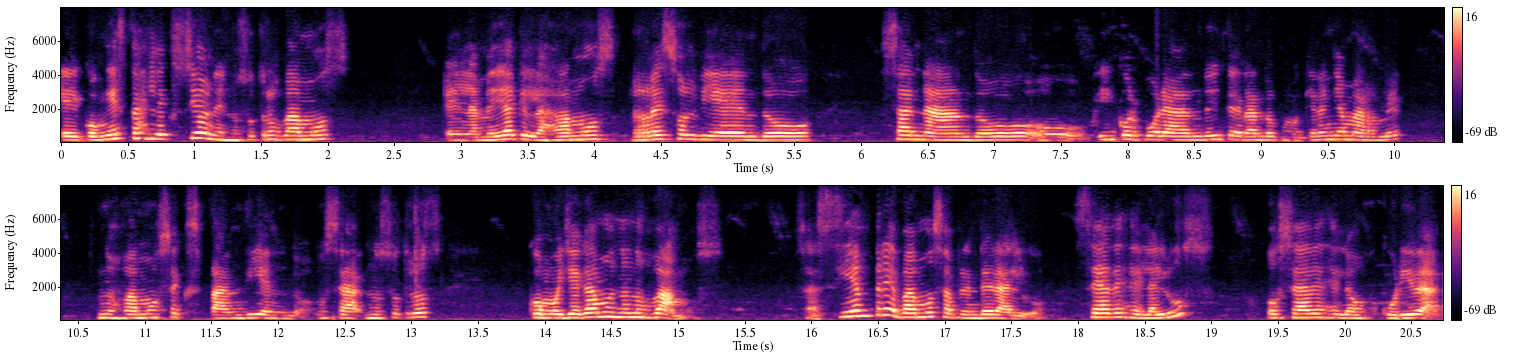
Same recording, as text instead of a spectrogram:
eh, con estas lecciones nosotros vamos, en la medida que las vamos resolviendo, sanando o incorporando, integrando, como quieran llamarle, nos vamos expandiendo. O sea, nosotros como llegamos no nos vamos. O sea, siempre vamos a aprender algo, sea desde la luz o sea desde la oscuridad,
